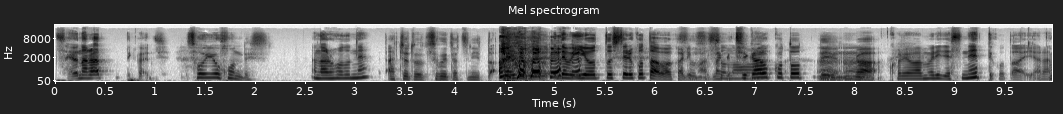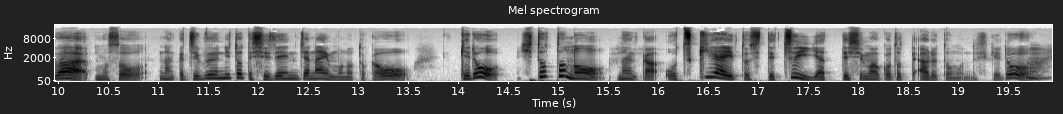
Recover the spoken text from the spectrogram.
さよならって感じ。そういう本です。あなるほどね。あ、ちょっとすごい雑に言った。でも言おうとしてることはわかります。そうそう。なんか違うことっていうのんん。が、これは無理ですねってことはやらない。は、もうそう、なんか自分にとって自然じゃないものとかを、けど、人との、なんか、お付き合いとしてついやってしまうことってあると思うんですけど、うん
